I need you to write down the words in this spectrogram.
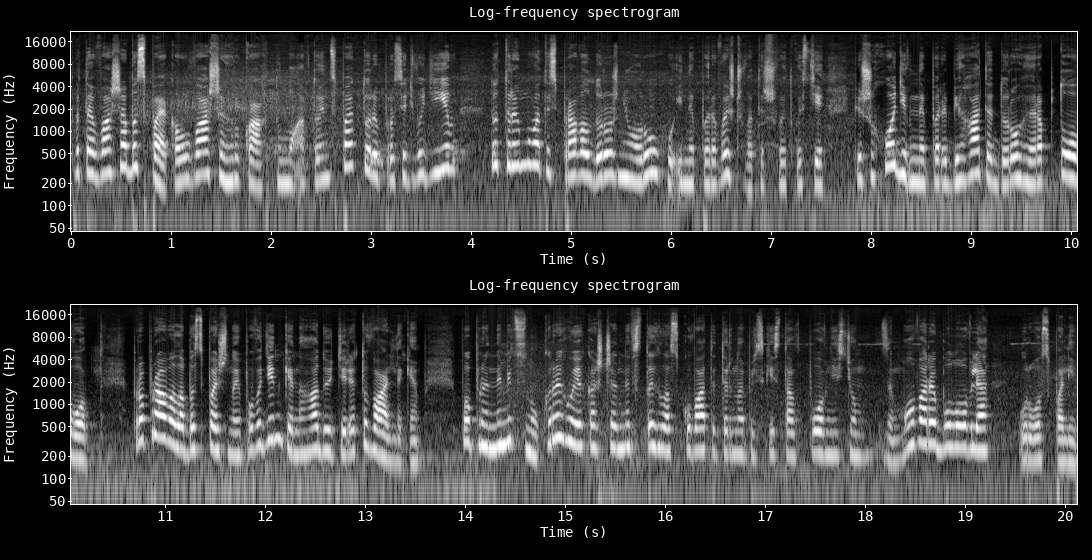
Проте ваша безпека у ваших руках, тому автоінспектори просять водіїв дотримуватись правил дорожнього руху і не перевищувати швидкості пішоходів, не перебігати дороги раптово. Про правила безпечної поведінки нагадують і рятувальники. Попри неміцну кригу, яка ще не встигла скувати тернопільський став повністю, зимова риболовля у розпалі.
